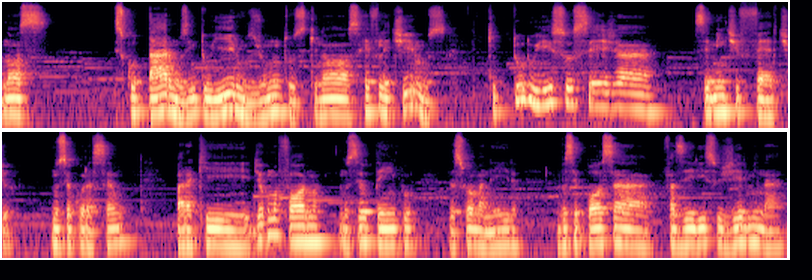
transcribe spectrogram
nós escutarmos, intuirmos juntos, que nós refletirmos, que tudo isso seja semente fértil no seu coração, para que de alguma forma, no seu tempo, da sua maneira, você possa fazer isso germinar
